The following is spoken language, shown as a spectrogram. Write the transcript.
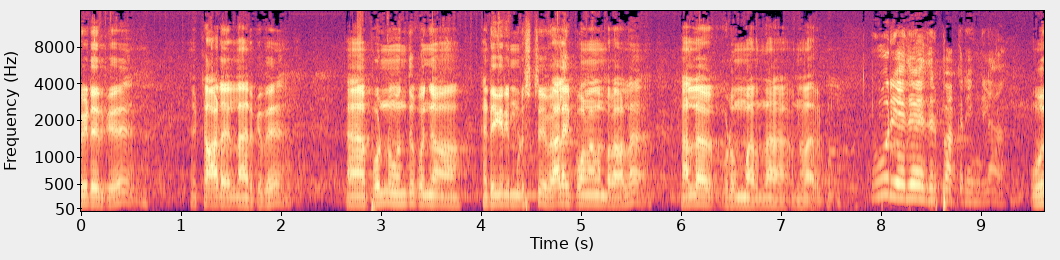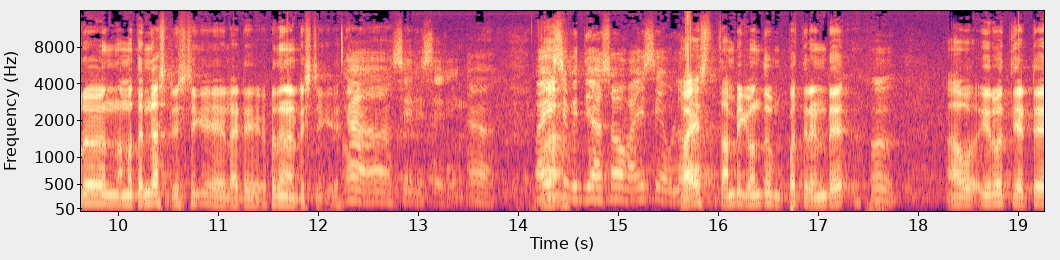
வீடு இருக்குது காடு எல்லாம் இருக்குது. பொண்ணு வந்து கொஞ்சம் டிகிரி முடிச்சுட்டு வேலைக்கு போனாலும் பரவாயில்ல நல்ல குடும்பமாக இருந்தால் நல்லாயிருக்கும் ஊர் எதுவும் எதிர்பார்க்குறீங்களா? ஒரு நம்ம தென்காசி டிஸ்ட்ரிக்கு இல்லாட்டி விருதுநகர் டிஸ்ட்ரிக்கு ஆ ஆ சரி சரி. ஆ. வயசு வித்தியாசம் வயசு எவ்வளோ வயசு தம்பிக்கு வந்து முப்பத்தி ரெண்டு ம் இருபத்தி எட்டு.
